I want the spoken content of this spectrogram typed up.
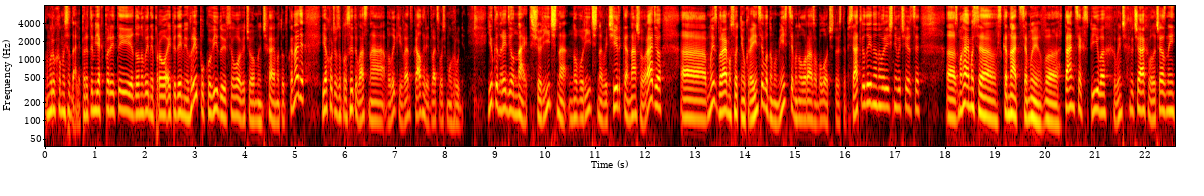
Ну, ми рухаємося далі. Перед тим як перейти до новини про епідемію грипу, ковіду і всього, від чого ми чекаємо тут в Канаді, я хочу запросити вас на великий івент в Калгарі 28 грудня. You Can Radio Night – щорічна новорічна вечірка нашого радіо. Е, Ми збираємо сотні українців в одному місці. Минулого разу було 450 людей на новорічній вечірці. Е, Змагаємося з канадцями в танцях, співах, в інших речах. Величезний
